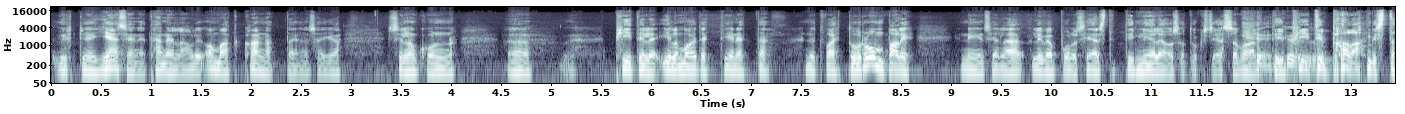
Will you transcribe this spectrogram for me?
yhtiön jäsen, että hänellä oli omat kannattajansa ja silloin kun Peteille ilmoitettiin, että nyt vaihtuu rumpali, niin siellä Liverpoolissa järjestettiin mielenosoituksia, jossa vaadittiin Petein palaamista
